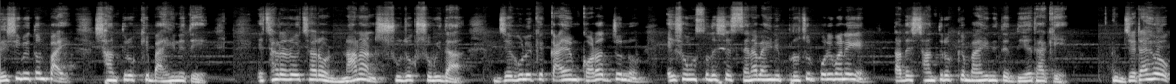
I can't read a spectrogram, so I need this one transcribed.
বেশি বেতন পায় শান্তিরক্ষী বাহিনীতে। এছাড়া রয়েছে আরও নানান সুযোগ সুবিধা, যেগুলোকে কায়েম করার জন্য এই সমস্ত দেশের সেনাবাহিনী প্রচুর পরিমাণে তাদের শান্তিরক্ষী বাহিনীতে দিয়ে থাকে। যেটাই হোক,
